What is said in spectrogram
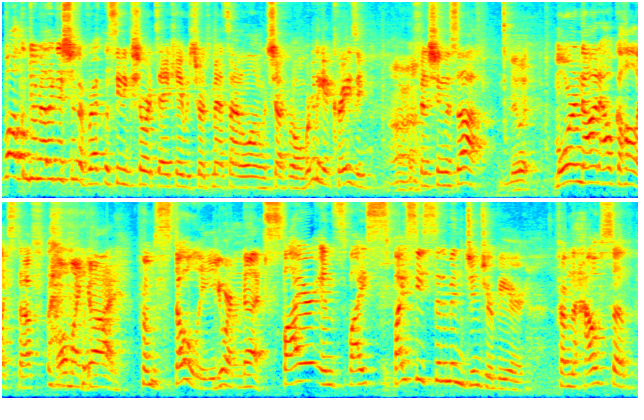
Welcome to another edition of Wreckless Eating Shorts, aka we Shorts Matt Zion along with Chuck Roll. We're gonna get crazy. All right. We're finishing this off. Do it. More non-alcoholic stuff Oh my god. from Stoli. You are nuts. Fire and Spice Spicy Cinnamon Ginger Beer from the house of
